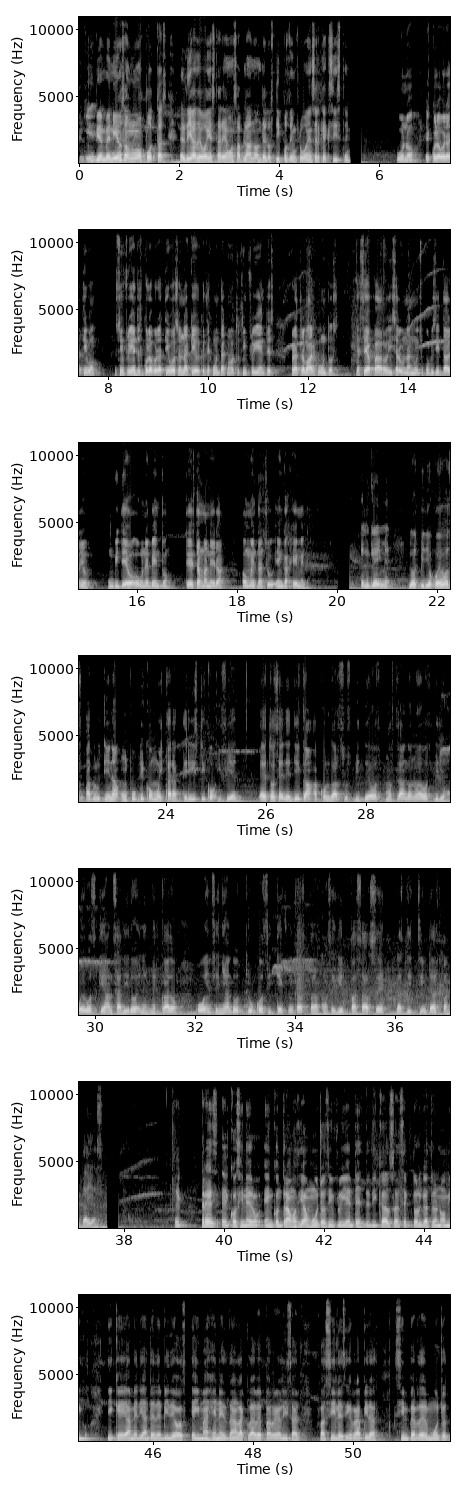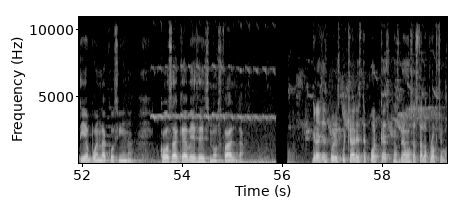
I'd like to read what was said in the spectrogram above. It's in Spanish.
Bienvenidos a un nuevo podcast. El día de hoy estaremos hablando de los tipos de influencer que existen. 1. El colaborativo. Los influyentes colaborativos son aquellos que se juntan con otros influyentes para trabajar juntos, ya sea para realizar un anuncio publicitario, un video o un evento. De esta manera aumentan su engagement. El gamer. Los videojuegos aglutinan un público muy característico y fiel. Estos se dedican a colgar sus videos mostrando nuevos videojuegos que han salido en el mercado o enseñando trucos y técnicas para conseguir pasarse las distintas pantallas. El 3. El cocinero. Encontramos ya muchos influyentes dedicados al sector gastronómico y que a mediante de videos e imágenes dan la clave para realizar fáciles y rápidas sin perder mucho tiempo en la cocina, cosa que a veces nos falta. Gracias por escuchar este podcast. Nos vemos hasta la próxima.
